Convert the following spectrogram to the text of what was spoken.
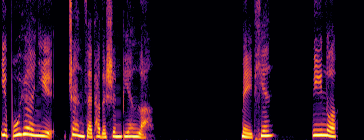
也不愿意站在他的身边了。每天，尼诺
